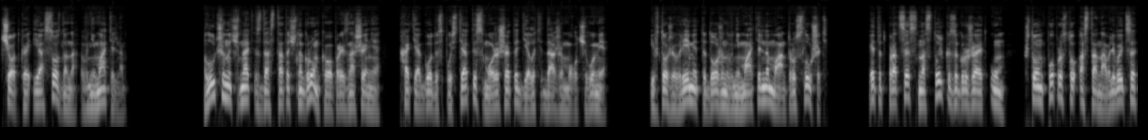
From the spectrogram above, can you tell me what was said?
четко и осознанно, внимательно. Лучше начинать с достаточно громкого произношения, хотя годы спустя ты сможешь это делать даже молча в уме. И в то же время ты должен внимательно мантру слушать. Этот процесс настолько загружает ум, что он попросту останавливается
